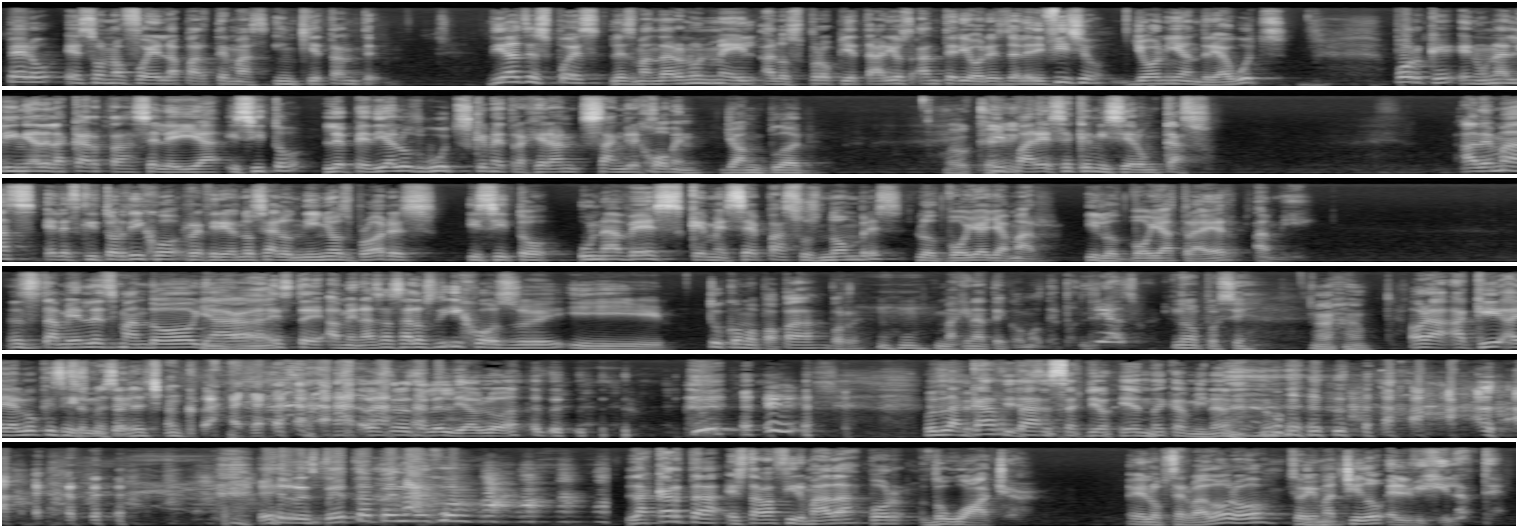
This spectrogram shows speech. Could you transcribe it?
pero eso no fue la parte más inquietante. Días después les mandaron un mail a los propietarios anteriores del edificio, John y Andrea Woods, porque en una línea de la carta se leía, y cito, le pedí a los Woods que me trajeran sangre joven, young blood. Y parece que me hicieron caso. Además, el escritor dijo, refiriéndose a los niños brothers, y cito, una vez que me sepa sus nombres, los voy a llamar y los voy a traer a mí. Entonces, también les mandó ya este, amenazas a los hijos y tú como papá, Borre, imagínate cómo te pondrías. No, pues sí. Ajá. Ahora, aquí hay algo que se Se me sale el chancro. a veces me sale el diablo. pues la carta... se salió y anda caminando, ¿no? Eh, respeta, pendejo. La carta estaba firmada por The Watcher, el observador o, se oye más chido, el vigilante.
